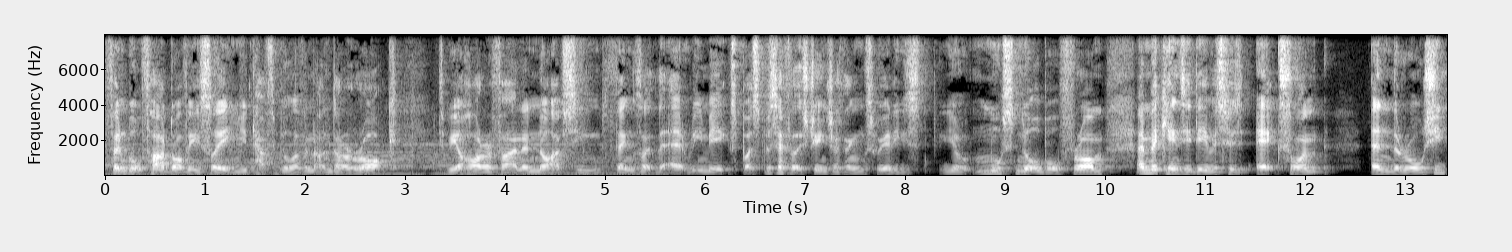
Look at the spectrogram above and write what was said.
Finn Wolfhard, obviously, you'd have to be living under a rock to be a horror fan and not have seen things like the It remakes, but specifically Stranger Things, where he's you know most notable from, and Mackenzie Davis, who's excellent in the role. She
